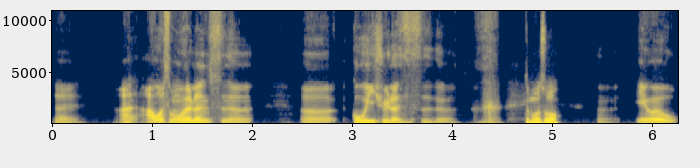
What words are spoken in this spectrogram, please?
对。啊啊，为什么会认识呢？呃，故意去认识的。怎么说？嗯，因为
